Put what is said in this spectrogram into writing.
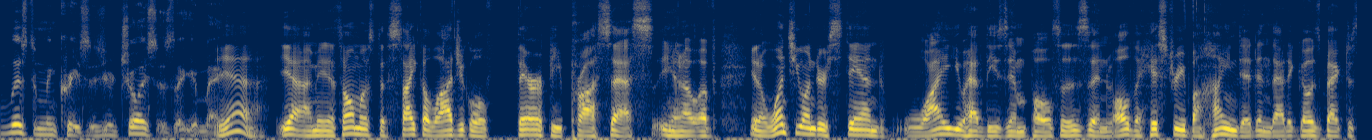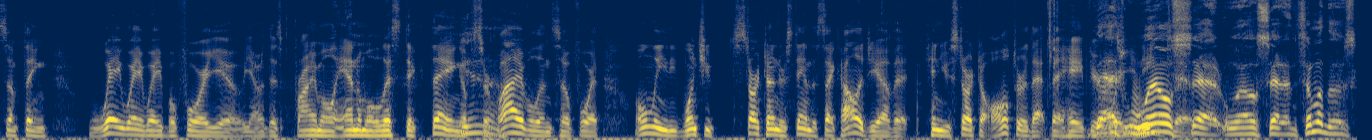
wisdom increases, your choices that you make. Yeah, yeah. I mean, it's almost a psychological therapy process you know of you know once you understand why you have these impulses and all the history behind it and that it goes back to something way way way before you you know this primal animalistic thing of yeah. survival and so forth only once you start to understand the psychology of it can you start to alter that behavior. That's well said, well said. And some of those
